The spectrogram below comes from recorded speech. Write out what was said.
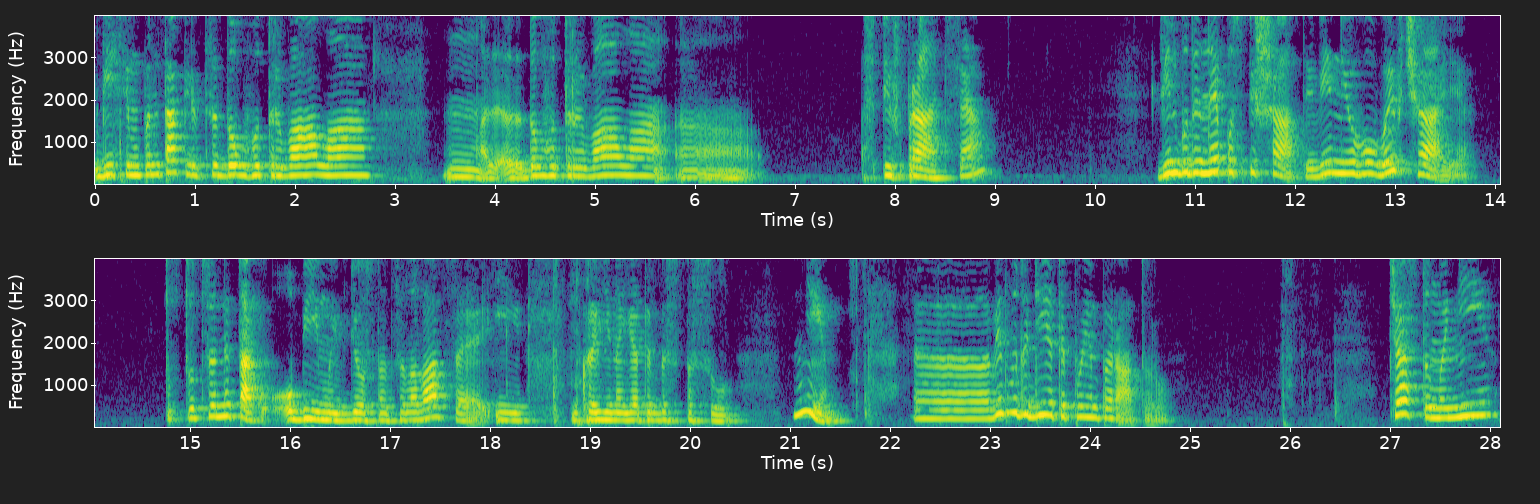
Вісім пентаклів це довготривала, е, довготривала е, співпраця. Він буде не поспішати, він його вивчає. Тобто це не так обійми в дьосна цілуватися і Україна, я тебе спасу. Ні. Е, він буде діяти по імператору. Часто мені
